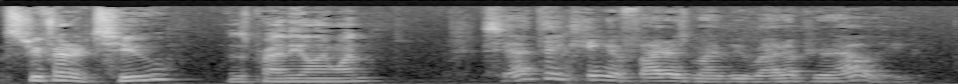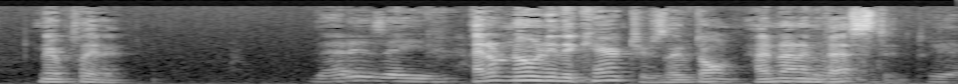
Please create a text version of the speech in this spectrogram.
Street Fighter Two was probably the only one. See, I think King of Fighters might be right up your alley. Never played it. That is a I don't know any of the characters. I don't. I'm not invested. yeah,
